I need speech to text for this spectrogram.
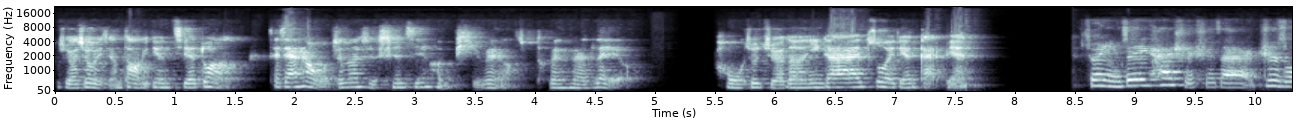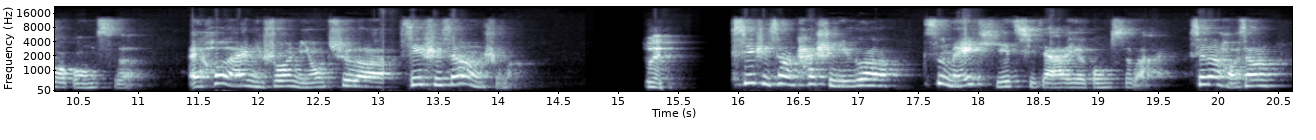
我觉得就已经到一定阶段了。再加上我真的是身心很疲惫了，就特别特别累了，然后我就觉得应该做一点改变。所以你最一开始是在制作公司，哎，后来你说你又去了新事项是吗？对，新事项它是一个自媒体起家的一个公司吧？现在好像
